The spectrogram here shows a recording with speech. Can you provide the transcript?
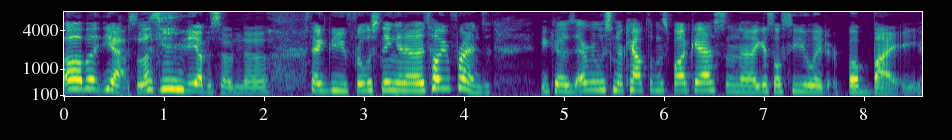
Uh, but yeah, so that's the end of the episode. And, uh, thank you for listening, and uh, tell your friends because every listener counts on this podcast. And uh, I guess I'll see you later. Bye bye.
